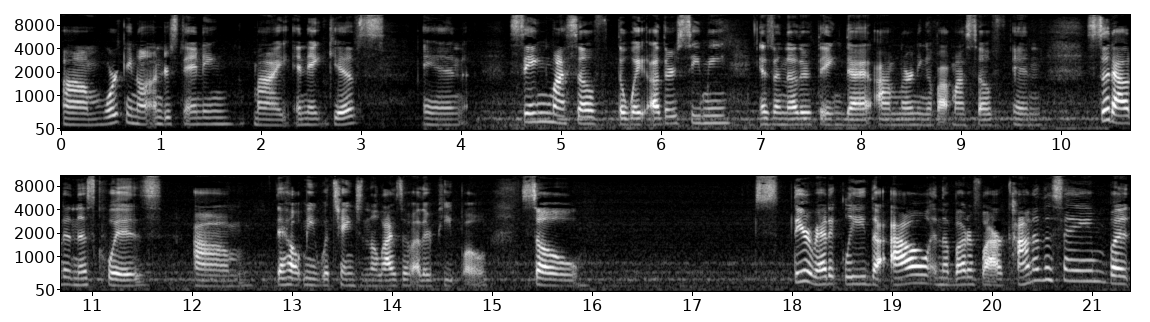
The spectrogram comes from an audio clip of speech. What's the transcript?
Um, working on understanding my innate gifts and seeing myself the way others see me is another thing that I'm learning about myself and stood out in this quiz um, to help me with changing the lives of other people. So theoretically, the owl and the butterfly are kind of the same, but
